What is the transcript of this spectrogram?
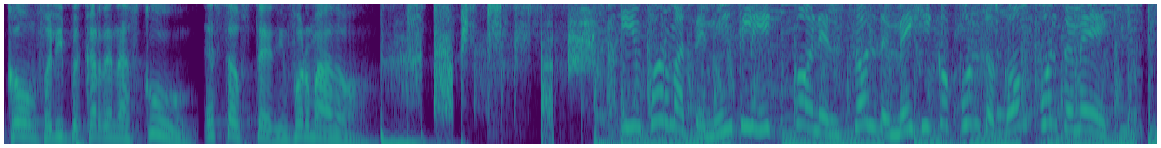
Con Felipe Cárdenas Q, está usted informado. Infórmate en un clic con elsoldemexico.com.mx.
